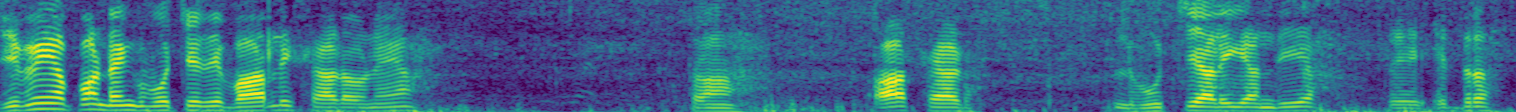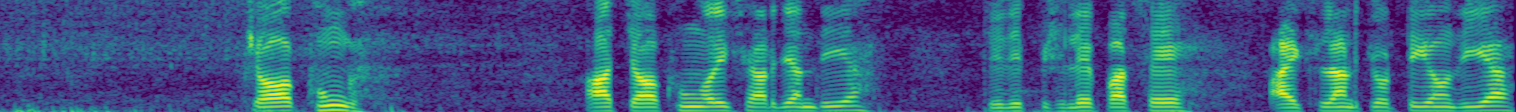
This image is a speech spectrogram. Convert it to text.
ਜਿਵੇਂ ਆਪਾਂ ਡੰਗ ਬੋਚੇ ਦੇ ਬਾਹਰਲੀ ਸਾਈਡ ਆਉਨੇ ਆ, ਤਾਂ ਆਹ ਸਾਈਡ ਲਬੂਚੇ ਵਾਲੀ ਜਾਂਦੀ ਆ ਤੇ ਇੱਧਰ ਚੌਖੁੰਗ ਆ ਚੌਖੁੰਗ ਵਾਲੀ ਸਾਈਡ ਜਾਂਦੀ ਆ, ਜਿਹਦੇ ਪਿਛਲੇ ਪਾਸੇ ਆਈਸਲੈਂਡ ਚੋਟੀ ਆਉਂਦੀ ਆ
